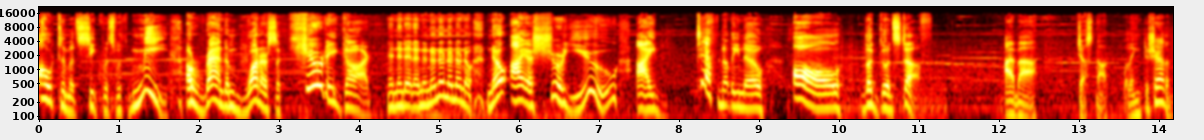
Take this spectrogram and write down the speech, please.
ultimate secrets with me, a random Oner security guard. No, no, no, no, no, no, no, no, no. No, I assure you, I definitely know all the good stuff. I'm, uh, just not willing to share them.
